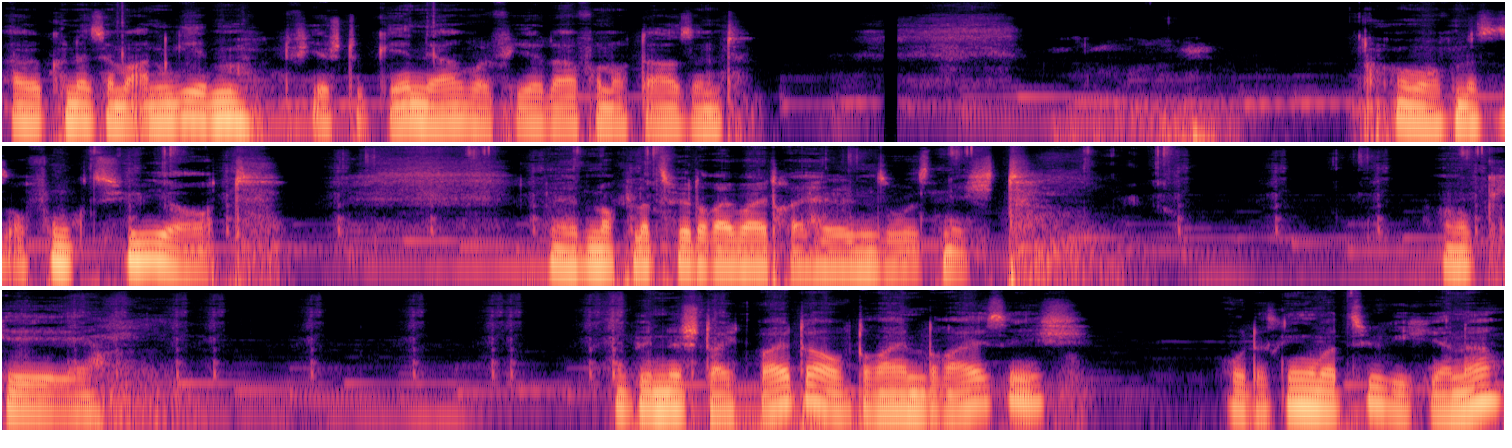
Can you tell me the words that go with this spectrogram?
Aber wir können das ja mal angeben. Vier Stück gehen, ja, weil vier davon noch da sind. Aber hoffen, dass es auch funktioniert. Wir hätten noch Platz für drei weitere Helden, so ist nicht. Okay. Die Binde steigt weiter auf 33. Oh, das ging aber zügig hier, ne?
